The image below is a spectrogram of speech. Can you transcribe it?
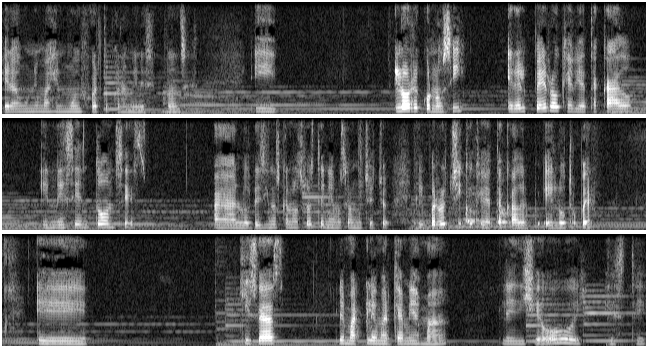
era una imagen muy fuerte para mí en ese entonces. Y lo reconocí, era el perro que había atacado en ese entonces a los vecinos que nosotros teníamos, al muchacho, el perro chico que había atacado el, otro perro. Eh, quizás le, le, marqué a mi mamá, le dije, oh, este,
